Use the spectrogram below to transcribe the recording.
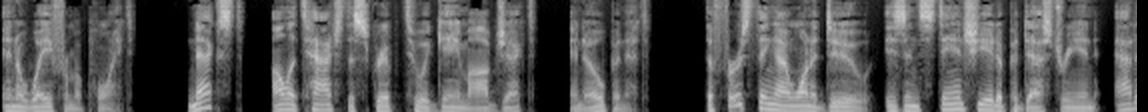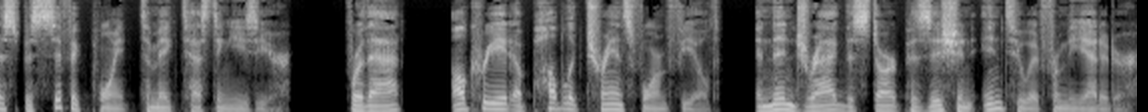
and away from a point. Next, I'll attach the script to a game object and open it. The first thing I want to do is instantiate a pedestrian at a specific point to make testing easier. For that, I'll create a public transform field and then drag the start position into it from the editor.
